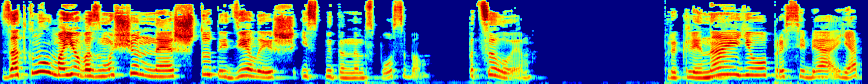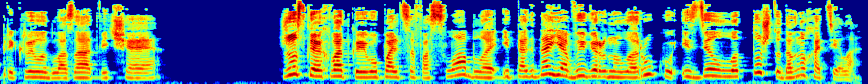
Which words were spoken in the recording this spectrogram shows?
Заткнул мое возмущенное «что ты делаешь» испытанным способом, поцелуем. Проклиная его про себя, я прикрыла глаза, отвечая. Жесткая хватка его пальцев ослабла, и тогда я вывернула руку и сделала то, что давно хотела.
